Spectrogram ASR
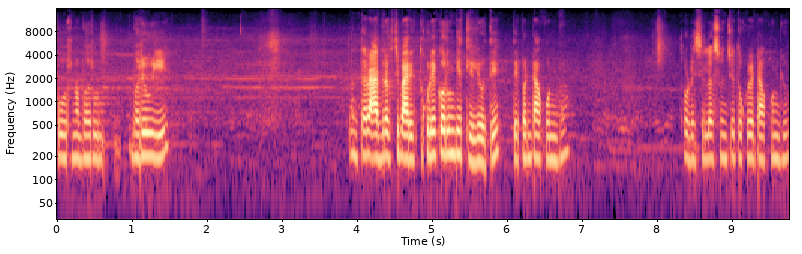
पूर्ण भरून भरीव येईल. नंतर अद्रकचे बारीक तुकडे करून घेतलेले होते ते पण टाकून घेऊ. थोडेसे लसूणचे तुकडे टाकून घेऊ.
